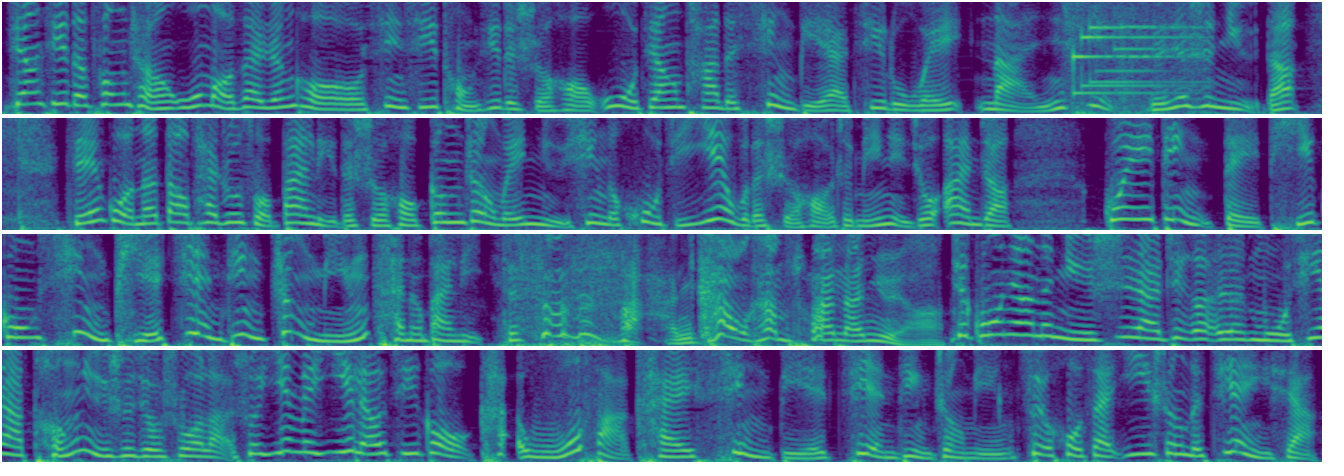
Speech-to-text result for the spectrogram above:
江西的丰城吴某在人口信息统计的时候，误将他的性别记录为男性，人家是女的。结果呢，到派出所办理的时候，更正为女性的户籍业务的时候，这民警就按照。规定得提供性别鉴定证明才能办理，这是不是傻？你看我看不出来男女啊？这姑娘的女士啊，这个呃母亲啊，滕女士就说了，说因为医疗机构开无法开性别鉴定证明，最后在医生的建议下，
